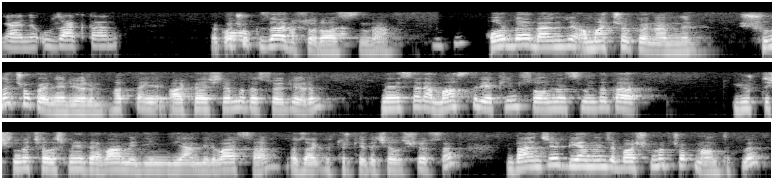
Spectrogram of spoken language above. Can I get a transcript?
Yani uzaktan Bak o çok güzel bir soru aslında. Orada bence amaç çok önemli. Şuna çok öneriyorum. Hatta arkadaşlarıma da söylüyorum. Mesela master yapayım sonrasında da yurt dışında çalışmaya devam edeyim diyen biri varsa, özellikle Türkiye'de çalışıyorsa bence bir an önce başvurmak çok mantıklı.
